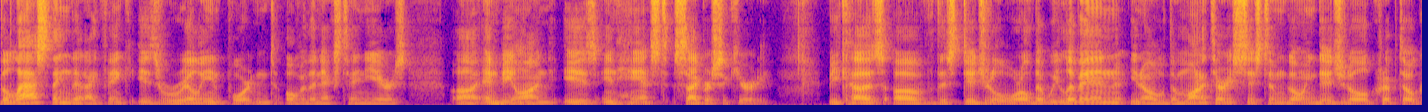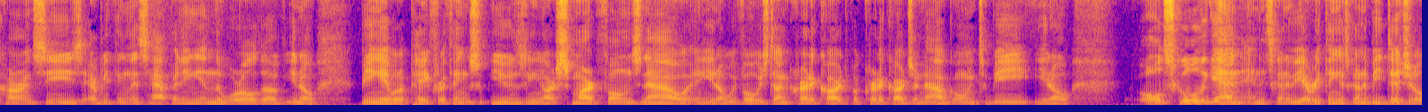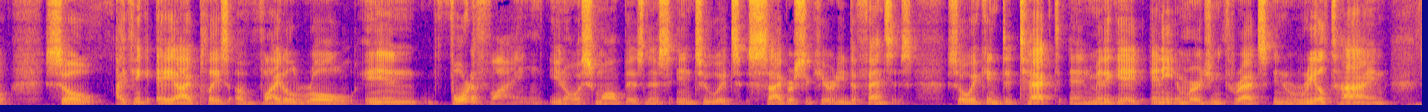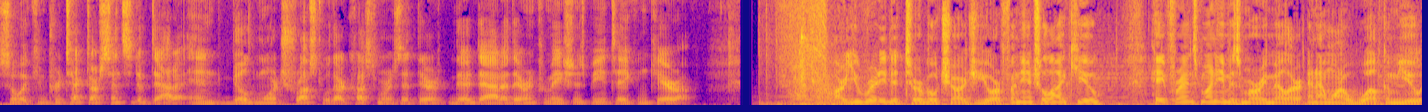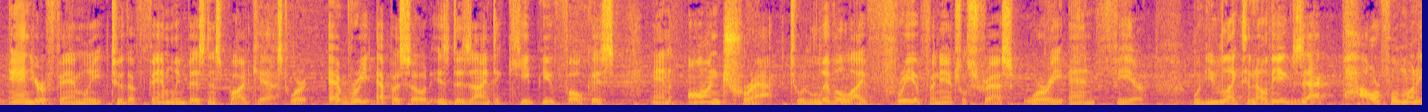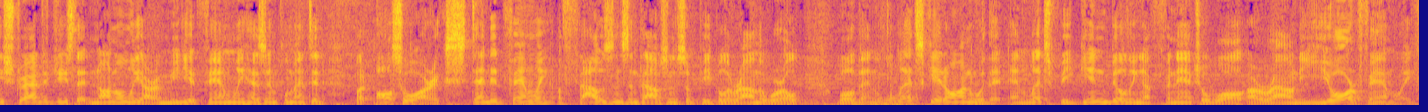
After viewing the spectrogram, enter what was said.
the last thing that I think is really important over the next 10 years uh, and beyond is enhanced cybersecurity because of this digital world that we live in, you know, the monetary system going digital, cryptocurrencies, everything that's happening in the world of, you know, being able to pay for things using our smartphones now. And, you know, we've always done credit cards, but credit cards are now going to be, you know, old school again and it's going to be everything is going to be digital. So i think ai plays a vital role in fortifying you know a small business into its cybersecurity defenses. So it can detect and mitigate any emerging threats in real time so it can protect our sensitive data and build more trust with our customers that their their data their information is being taken care of are you ready to turbocharge your financial IQ? Hey, friends, my name is Murray Miller, and I want to welcome you and your family to the Family Business Podcast, where every episode is designed to keep you focused and on track to live a life free of financial stress, worry, and fear. Would you like to know the exact powerful money strategies that not only our immediate family has implemented, but also our extended family of thousands and thousands of people around the world? Well, then let's get on with it and let's begin building a financial wall around your family.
